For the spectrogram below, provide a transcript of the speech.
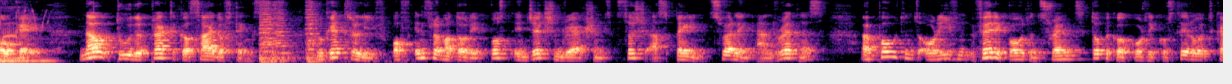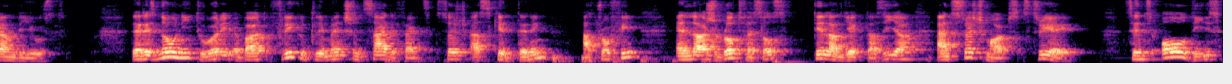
Okay, now to the practical side of things. To get relief of inflammatory post-injection reactions such as pain, swelling and redness, a potent or even very potent strength topical corticosteroid can be used. There is no need to worry about frequently mentioned side effects such as skin thinning, atrophy, enlarged blood vessels, telangiectasia and stretch marks striae since all these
